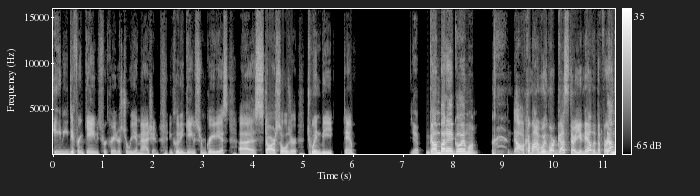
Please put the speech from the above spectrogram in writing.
80 different games for creators to reimagine, including games from Gradius, uh, Star Soldier, Twin Bee, Tam. Yep. Gambare Goemon. Oh, come on, with more gusto. You nailed it the first time.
